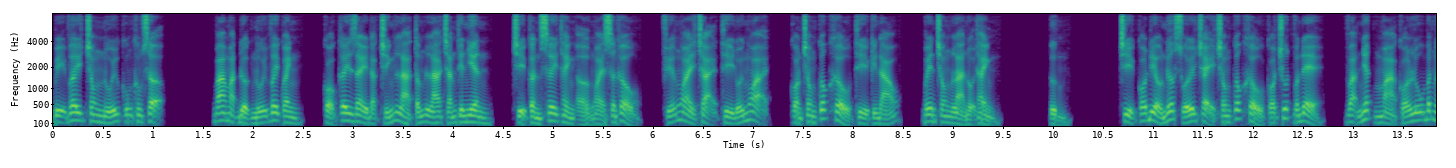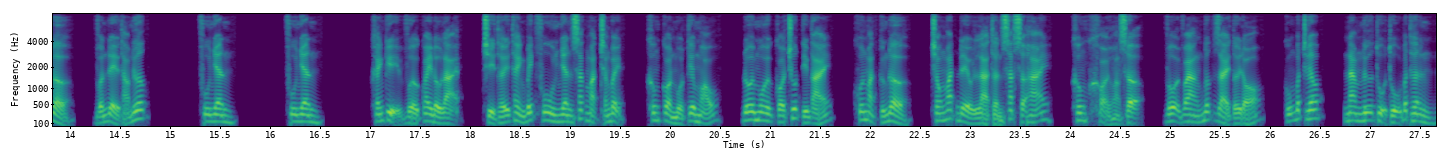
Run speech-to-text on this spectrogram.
bị vây trong núi cũng không sợ ba mặt được núi vây quanh, cỏ cây dày đặc chính là tấm lá chắn thiên nhiên, chỉ cần xây thành ở ngoài sân khẩu, phía ngoài trại thì đối ngoại, còn trong cốc khẩu thì kín đáo, bên trong là nội thành. Ừ m chỉ có điều nước suối chạy trong cốc khẩu có chút vấn đề, vạn nhất mà có lũ bất ngờ, vấn đề tháo nước. Phu nhân. Phu nhân. Khánh kỵ vừa quay đầu lại, chỉ thấy thành bích phu nhân sắc mặt trắng bệnh, không còn một tiêu máu, đôi môi có chút tím tái, khuôn mặt cứng đờ, trong mắt đều là thần sắc sợ hãi, không khỏi hoảng sợ, vội vàng bước dài tới đó, cũng bất chấp nam nữ thụ thụ bất thân,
